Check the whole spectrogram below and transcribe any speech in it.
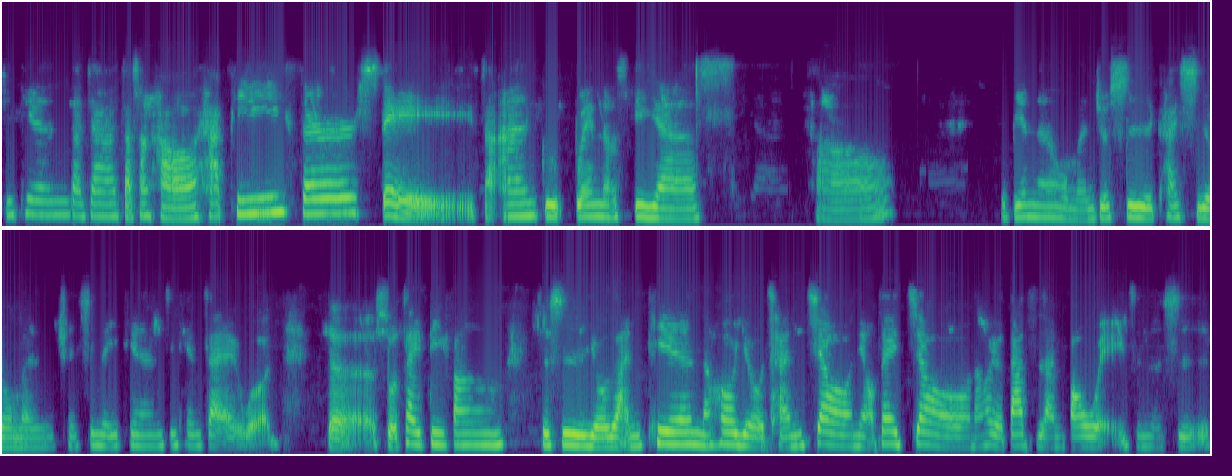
今天大家早上好，Happy Thursday，早安，Good buenos dias，好。这边呢，我们就是开始我们全新的一天。今天在我的所在地方，就是有蓝天，然后有蝉叫，鸟在叫，然后有大自然包围，真的是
